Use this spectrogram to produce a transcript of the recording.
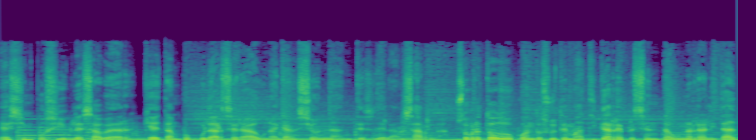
es imposible saber qué tan popular será una canción antes de lanzarla, sobre todo cuando su temática representa una realidad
